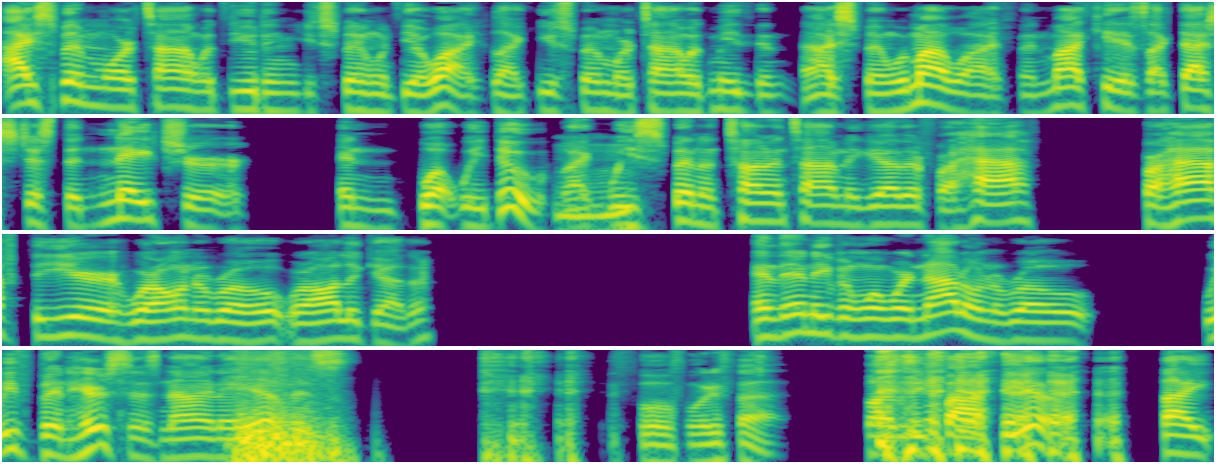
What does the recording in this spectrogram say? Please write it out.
I spend more time with you than you spend with your wife. Like you spend more time with me than I spend with my wife and my kids. Like that's just the nature and what we do. Like we mm-hmm. spend a ton of time together for half for half the year. We're on the road. We're all together. And then even when we're not on the road, we've been here since 9 a.m. It's 445. Probably 5 p.m. like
